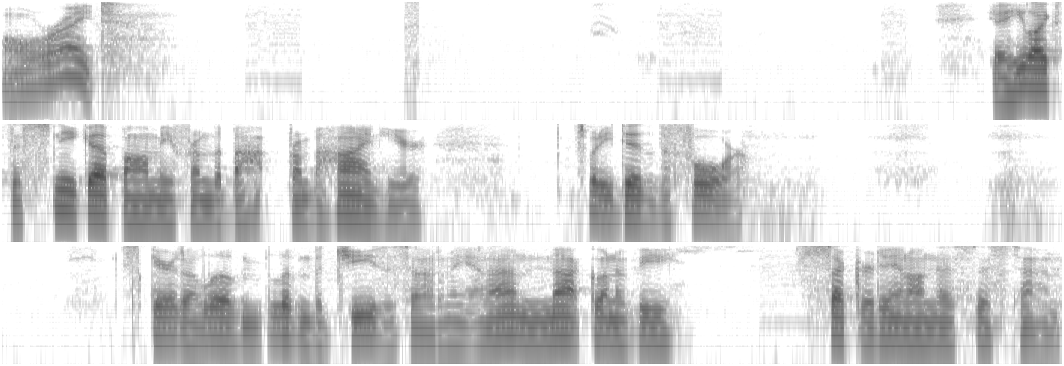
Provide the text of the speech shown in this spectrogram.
All right. Yeah, he likes to sneak up on me from the from behind here. That's what he did before. Scared the living, living bejesus out of me, and I'm not going to be suckered in on this this time.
